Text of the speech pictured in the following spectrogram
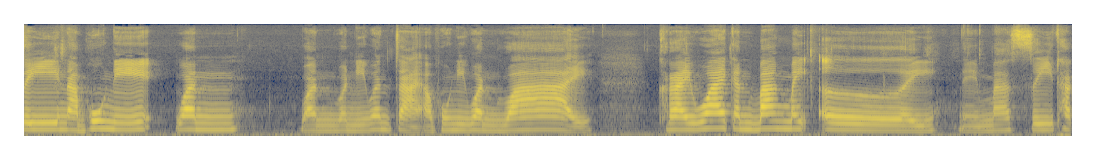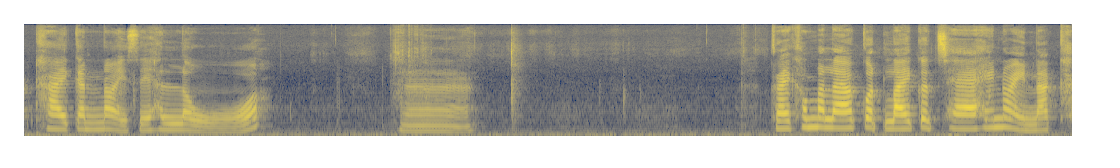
จีนนะพรุ่งนี้วันวันวันนี้วันจ่ายเอาพรุ่งนี้วันไหว้ใครไหว้กันบ้างไม่เอ่ยไหนมาซีทักทายกันหน่อยเซฮัลโหลอ่าใครเข้ามาแล้วกดไลค์กดแชร์ให้หน่อยนะค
